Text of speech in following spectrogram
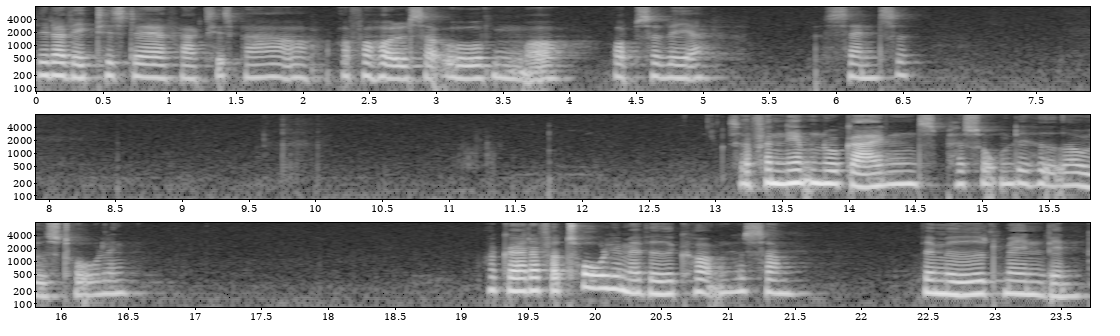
Det, der er vigtigst, det er faktisk bare at, at forholde sig åben og observere sanse. Så fornem nu guidens personlighed og udstråling. Og gør dig fortrolig med vedkommende som ved mødet med en ven.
